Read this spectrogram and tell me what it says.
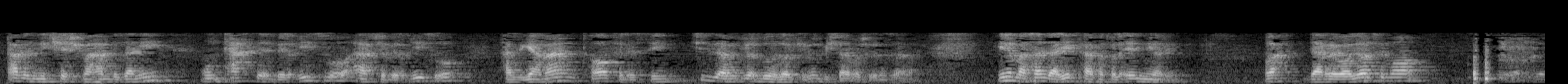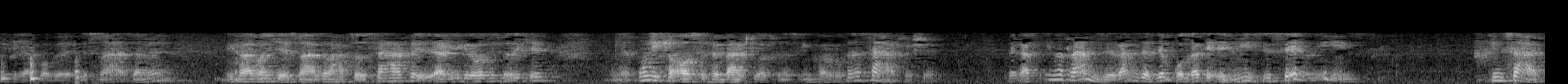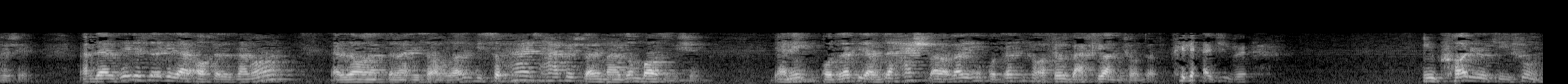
قبل این چشم هم بزنی اون تخت بلغیس رو عرش بلغیس رو از یمن تا فلسطین. چیزی در جا 2000 کیلومتر بیشتر باشه به نظر من. این مثلا در یک طرفت العلم میاریم. وقت در روایات ما در باب اسم اعظمه میفرمانی که اسم اعظم 73 حرفه در یک روایتش داره که اونی که آصف برشیات تونست این کار بکنه سه حرفشه به این رمزه رمز از قدرت علمی است این سه نیست. این سه حرفشه و در زیرش داره که در آخر زمان در زمان است مهدیس آمولار 25 حرفش برای مردم باز میشه. یعنی قدرتی در حدود 8 برابر این قدرتی که آخر برخیان میشون داد. خیلی عجیبه. این کاری رو که ایشون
